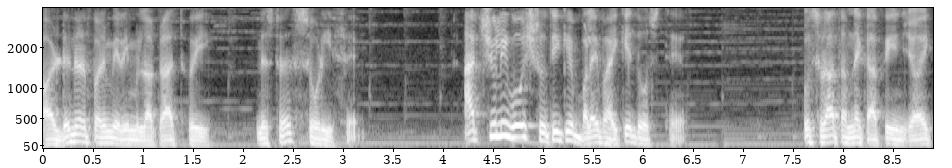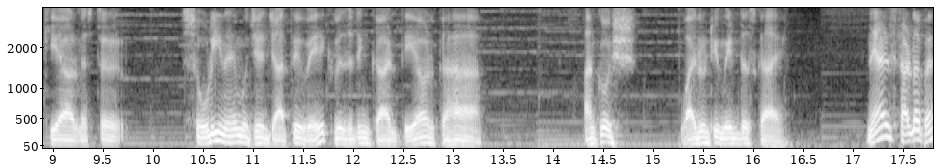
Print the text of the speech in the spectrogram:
और डिनर पर मेरी मुलाकात हुई मिस्टर सोड़ी से। एक्चुअली वो श्रुति के बड़े भाई के दोस्त थे। उस रात हमने काफ़ी इंजॉय किया और मिस्टर सोड़ी ने मुझे जाते हुए एक विजिटिंग कार्ड दिया और कहा, Ankush why don't you meet this guy नया स्टार्टअप है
